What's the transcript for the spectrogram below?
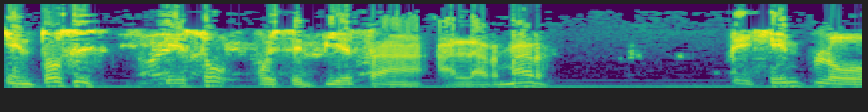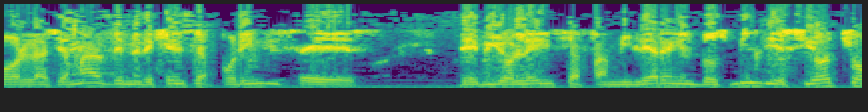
Entonces, eso pues empieza a alarmar. Por ejemplo, las llamadas de emergencia por índices de violencia familiar en el 2018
